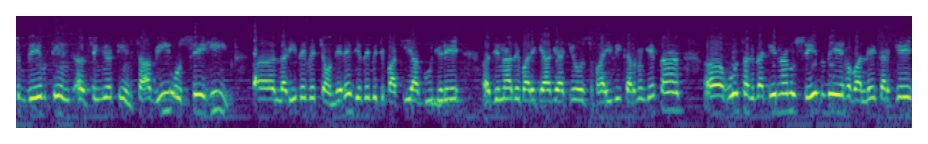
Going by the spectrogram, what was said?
ਸੁਖਦੇਵ ਢੀਂਡ ਸਿੰਘ ਢੀਂਡਸਾ ਵੀ ਉਸੇ ਹੀ ਲੜੀ ਦੇ ਵਿੱਚ ਆਉਂਦੇ ਨੇ ਜਿਹਦੇ ਵਿੱਚ ਬਾਕੀ ਆਗੂ ਜਿਹੜੇ ਅ, ਜਿਨ੍ਹਾਂ ਦੇ ਬਾਰੇ ਕਿਹਾ ਗਿਆ ਕਿ ਉਹ ਸਫ਼ਾਈ ਵੀ ਕਰਨਗੇ ਤਾਂ ਅ, ਹੋ ਸਕਦਾ ਕਿ ਇਹਨਾਂ ਨੂੰ ਸਿਹਤ ਦੇ ਹਵਾਲੇ ਕਰਕੇ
